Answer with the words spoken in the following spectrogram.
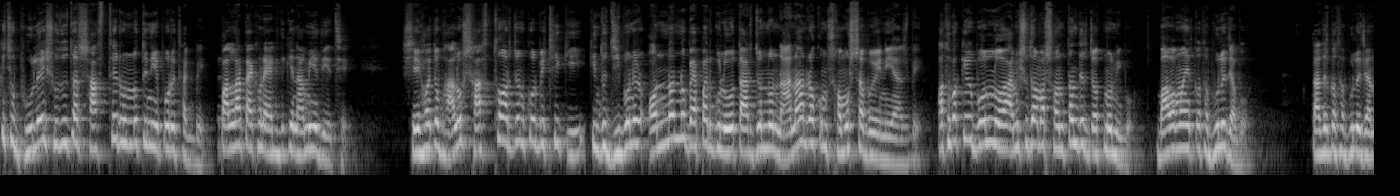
কিছু ভুলে শুধু তার স্বাস্থ্যের উন্নতি নিয়ে পড়ে থাকবে, পাল্লাটা এখন একদিকে নামিয়ে দিয়েছে। সে হয়তো ভালো স্বাস্থ্য অর্জন করবে ঠিকই, কিন্তু জীবনের অন্যান্য ব্যাপারগুলো তার জন্য নানান রকম সমস্যা বয়ে নিয়ে আসবে। অথবা কেউ বলল, আমি শুধু আমার সন্তানদের যত্ন নিব। বাবা মায়ের কথা ভুলে যাব। তাদের কথা ভুলে যান।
